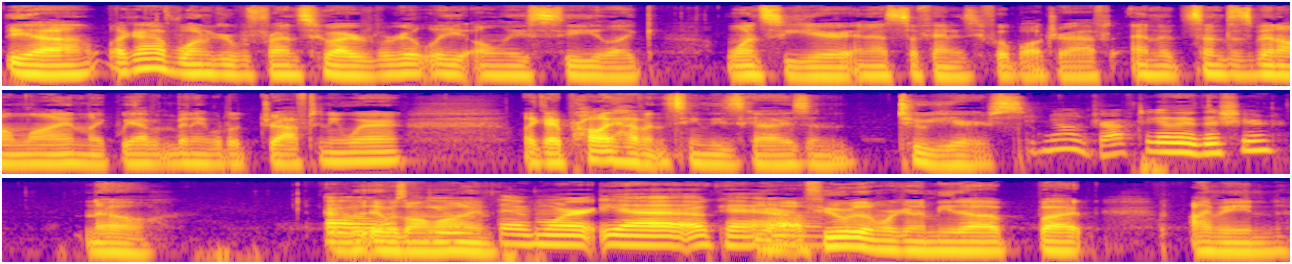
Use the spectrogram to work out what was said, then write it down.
Yeah. Like I have one group of friends who I really only see like once a year, and that's the fantasy football draft. And it, since it's been online, like we haven't been able to draft anywhere. Like I probably haven't seen these guys in two years. Didn't y'all draft together this year? No. It, was- it was a few of online. Them were yeah okay. Yeah, a few of them were gonna meet up, but I mean,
